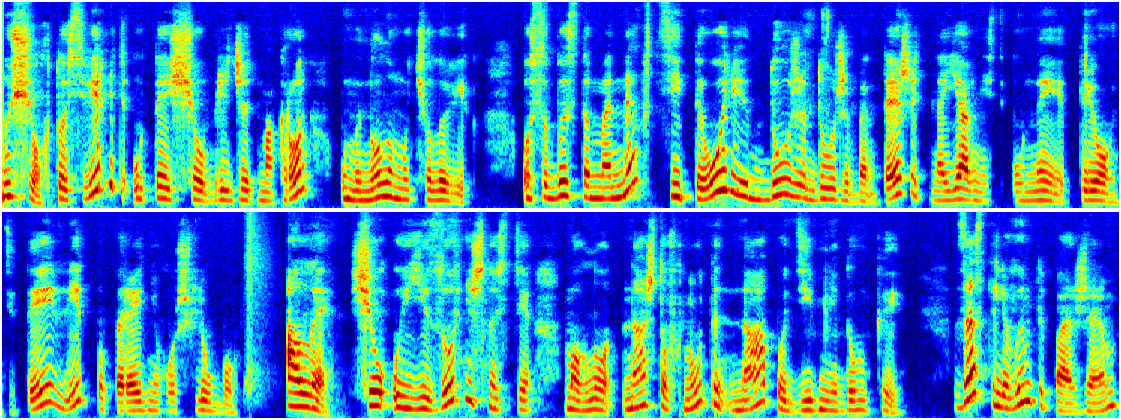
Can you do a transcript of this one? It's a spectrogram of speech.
Ну що, хтось вірить у те, що Бріджит Макрон у минулому чоловік? Особисто мене в цій теорії дуже-дуже бентежить наявність у неї трьох дітей від попереднього шлюбу. Але що у її зовнішності могло наштовхнути на подібні думки? За стильовим типажем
